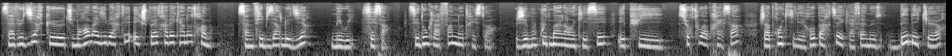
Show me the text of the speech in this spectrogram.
Ça veut dire que tu me rends ma liberté et que je peux être avec un autre homme. Ça me fait bizarre de le dire, mais oui, c'est ça. C'est donc la fin de notre histoire. J'ai beaucoup de mal à encaisser et puis, surtout après ça, j'apprends qu'il est reparti avec la fameuse bébé cœur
